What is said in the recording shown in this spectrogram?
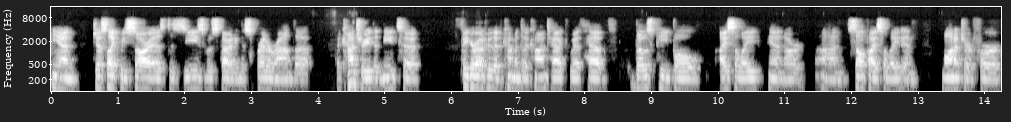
and just like we saw as disease was starting to spread around the, the country, the need to figure out who they've come into contact with, have those people isolate and or um, self isolate and monitor for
